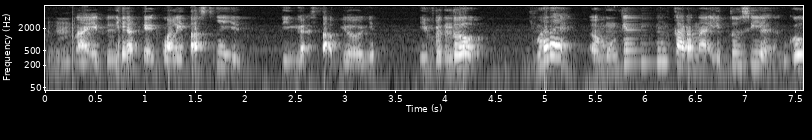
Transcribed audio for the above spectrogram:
Hmm, Nah itu dia kayak kualitasnya jadi nggak stabil gitu. Even though gimana ya? Eh, mungkin karena itu sih ya, gue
